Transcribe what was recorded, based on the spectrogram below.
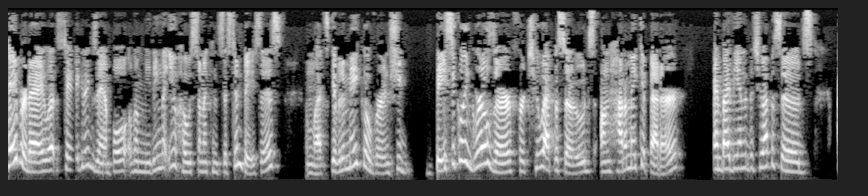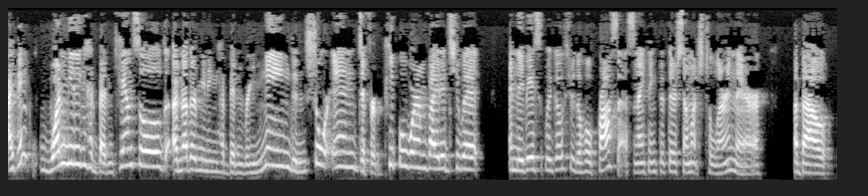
Hey, Brene, let's take an example of a meeting that you host on a consistent basis and let's give it a makeover. And she basically grills her for two episodes on how to make it better. And by the end of the two episodes, I think one meeting had been canceled, another meeting had been renamed and shortened, different people were invited to it, and they basically go through the whole process. And I think that there's so much to learn there about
